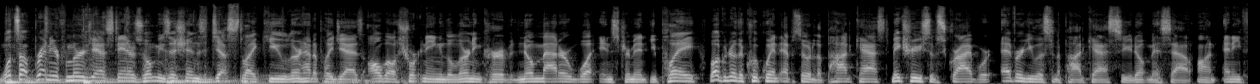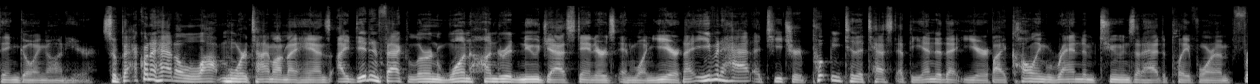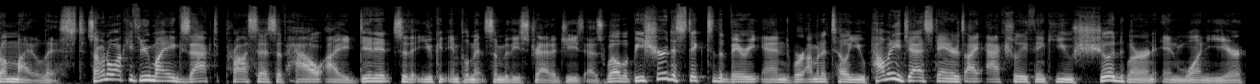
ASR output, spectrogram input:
What's up, Brent here from Learn Jazz Standards. Help musicians just like you learn how to play jazz, all while shortening the learning curve, no matter what instrument you play. Welcome to the Quick Win episode of the podcast. Make sure you subscribe wherever you listen to podcasts so you don't miss out on anything going on here. So, back when I had a lot more time on my hands, I did in fact learn 100 new jazz standards in one year. And I even had a teacher put me to the test at the end of that year by calling random tunes that I had to play for him from my list. So, I'm going to walk you through my exact process of how I did it so that you can implement some of these strategies as well. But be sure to stick to the very end where I'm going to tell you how many jazz standards I actually think you should learn in one year.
